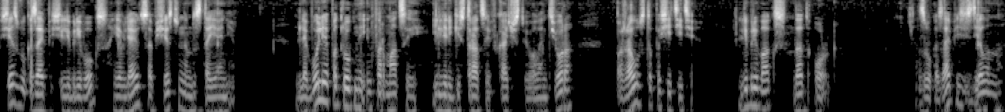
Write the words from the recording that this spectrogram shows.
Все звукозаписи LibriVox являются общественным достоянием. Для более подробной информации или регистрации в качестве волонтера, пожалуйста, посетите LibriVox.org. Звукозапись сделана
